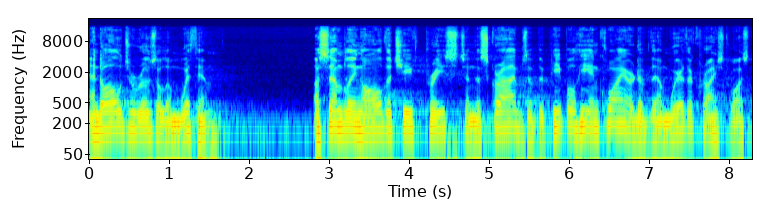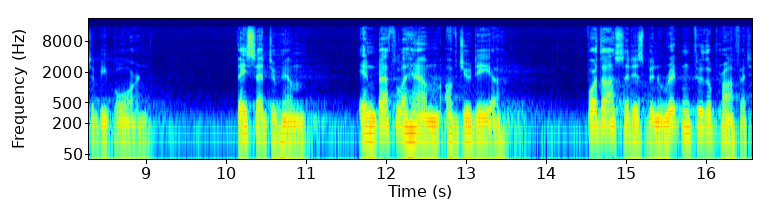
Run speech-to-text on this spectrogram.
and all Jerusalem with him. Assembling all the chief priests and the scribes of the people, he inquired of them where the Christ was to be born. They said to him, In Bethlehem of Judea. For thus it has been written through the prophet,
